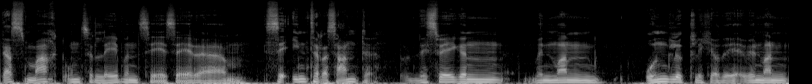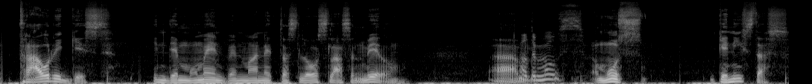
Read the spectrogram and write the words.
das macht unser Leben sehr, sehr, ähm, sehr interessanter. Deswegen, wenn man unglücklich oder wenn man traurig ist, in dem Moment, wenn man etwas loslassen will, Ähm, Oder muss. muss. Genieß das.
